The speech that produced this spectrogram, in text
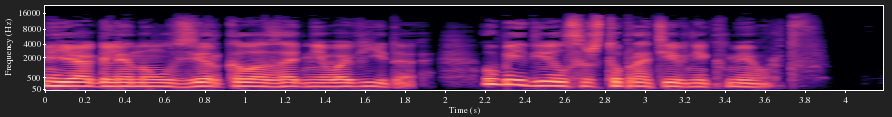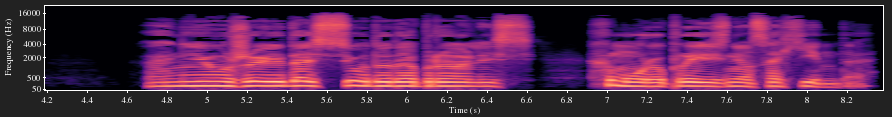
Я глянул в зеркало заднего вида, убедился, что противник мертв. «Они уже и до сюда добрались», — хмуро произнес Ахинда.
